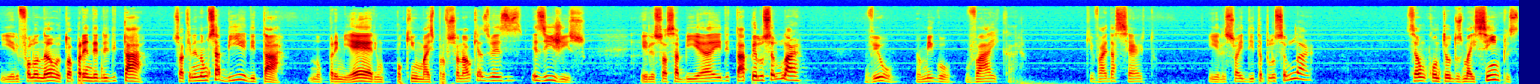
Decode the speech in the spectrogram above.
E ele falou: "Não, eu estou aprendendo a editar". Só que ele não sabia editar no Premiere, um pouquinho mais profissional, que às vezes exige isso. Ele só sabia editar pelo celular. Viu? Meu amigo, vai, cara. Que vai dar certo. E ele só edita pelo celular. São conteúdos mais simples?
